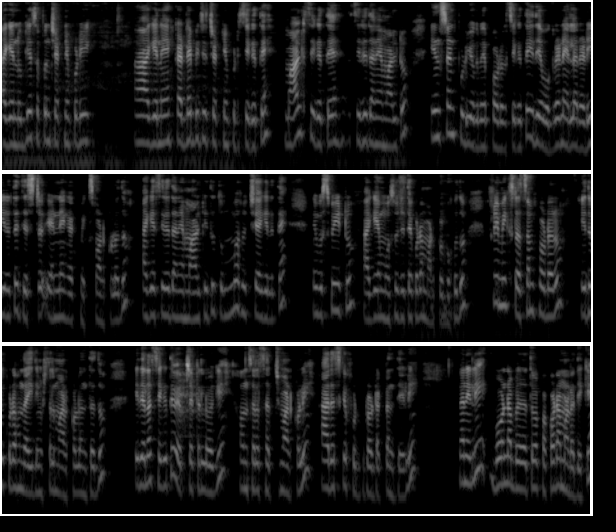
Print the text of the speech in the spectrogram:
ಹಾಗೆ ನುಗ್ಗೆ ಸೊಪ್ಪಿನ ಚಟ್ನಿ ಪುಡಿ ಹಾಗೆಯೇ ಕಡಲೆ ಬೀಜದ ಚಟ್ನಿ ಪುಡಿ ಸಿಗುತ್ತೆ ಮಾಲ್ಟ್ ಸಿಗುತ್ತೆ, ಸಿರಿಧಾನ್ಯ ಮಾಲ್ಟು ಇನ್ಸ್ಟಂಟ್ ಪುಳಿಯೋಗರೆ ಪೌಡರ್ ಸಿಗುತ್ತೆ. ಇದೇ ಒಗ್ಗರಣೆ ಎಲ್ಲ ರೆಡಿ ಇರುತ್ತೆ ಜಸ್ಟ್ ಎಣ್ಣೆಗೆ ಹಾಕಿ ಮಿಕ್ಸ್ ಮಾಡ್ಕೊಳ್ಳೋದು. ಹಾಗೆ ಸಿರಿಧಾನ್ಯ ಮಾಲ್ಟ್ ಇದು ತುಂಬ ರುಚಿಯಾಗಿರುತ್ತೆ. ನೀವು ಸ್ವೀಟು ಹಾಗೆ ಮೊಸರು ಜೊತೆ ಕೂಡ ಮಾಡ್ಕೊಳ್ಬಹುದು. ಫ್ರೀ ಮಿಕ್ಸ್ ರಸಮ್ ಪೌಡರು ಇದು ಕೂಡ ಒಂದು ಐದು ನಿಮಿಷದಲ್ಲಿ ಮಾಡ್ಕೊಳ್ಳೋಂಥದ್ದು ಇದೆಲ್ಲ ಸಿಗುತ್ತೆ ವೆಬ್ಸೈಟಲ್ಲಿ ಹೋಗಿ ಒಂದು ಸಲ ಸರ್ಚ್ ಮಾಡ್ಕೊಳ್ಳಿ. ಆರ್ ಫುಡ್ ಪ್ರಾಡಕ್ಟ್ ಅಂತೇಳಿ. ನಾನಿಲ್ಲಿ ಬೋಂಡ ಅಥವಾ ಪಕೋಡ ಮಾಡೋದಕ್ಕೆ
